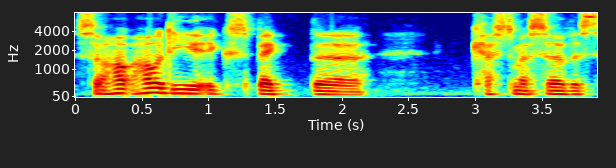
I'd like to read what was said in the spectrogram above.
So, how, how do you expect the customer service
